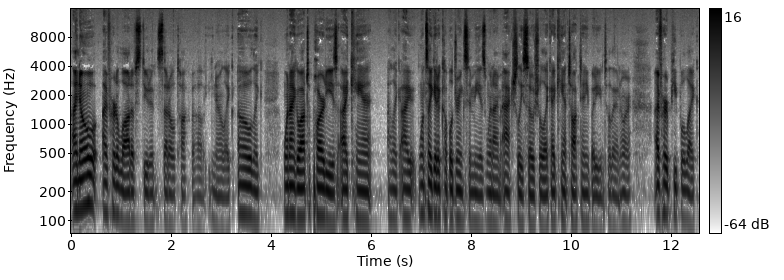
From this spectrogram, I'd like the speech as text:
I know I've heard a lot of students that'll talk about, you know, like, oh, like when I go out to parties, I can't like I once I get a couple drinks in me is when I'm actually social. Like I can't talk to anybody until then. Or I've heard people like,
